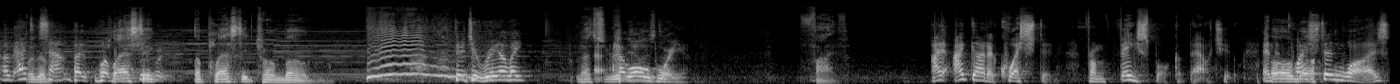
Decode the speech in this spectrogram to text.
Oh, that With sound, but what plastic, was a plastic trombone. Did you really? That's Uh, really How old were you? Five. I, I got a question from Facebook about you. And the Oh, no. question was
